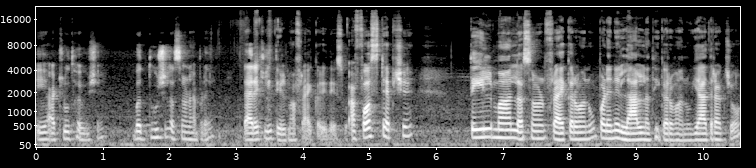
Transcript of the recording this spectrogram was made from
એ આટલું થયું છે. બધું જ લસણ આપણે ડાયરેક્ટલી તેલમાં ફ્રાય કરી દઈશું. આ ફર્સ્ટ સ્ટેપ છે, તેલમાં લસણ ફ્રાય કરવાનું, પણ એને લાલ નથી કરવાનું. યાદ રાખજો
